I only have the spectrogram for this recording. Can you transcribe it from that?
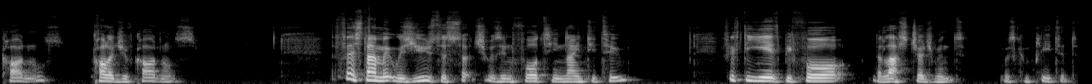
Cardinals, College of Cardinals. The first time it was used as such was in 1492, 50 years before the Last Judgment was completed.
